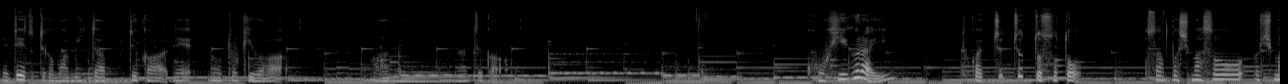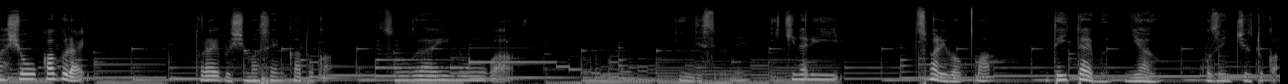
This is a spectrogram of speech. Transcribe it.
ね、デートっていうかまあミートアップっていうかねの時はあのー、なんていうかコーヒーぐらいとかちょちょっと外お散歩しまそうしましょうかぐらいドライブしませんかとかそのぐらいの方がいいんですよね。いきなりつまりはまあデイタイムに合う午前中とか。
